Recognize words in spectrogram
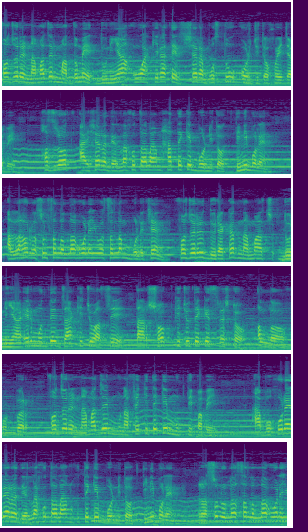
ফজরের নামাজের মাধ্যমে দুনিয়া ও আকিরাতের সেরা বস্তু অর্জিত হয়ে যাবে। হজরত আয়সা রাদিয়াল্লাহ তালানহা থেকে বর্ণিত তিনি বলেন, আল্লাহর রসুল সাল্লাহ আলাইসাল্লাম বলেছেন, ফজরের দুই রাকাত নামাজ দুনিয়া এর মধ্যে যা কিছু আছে তার সব কিছু থেকে শ্রেষ্ঠ। আল্লাহ আকবর। ফজরের নামাজে মুনাফেকি থেকে মুক্তি পাবে। আবু হুরাইরা রাদিয়াল্লাহ তালানহু থেকে বর্ণিত তিনি বলেন রাসুল্লাহ সাল্লাহ আলহি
